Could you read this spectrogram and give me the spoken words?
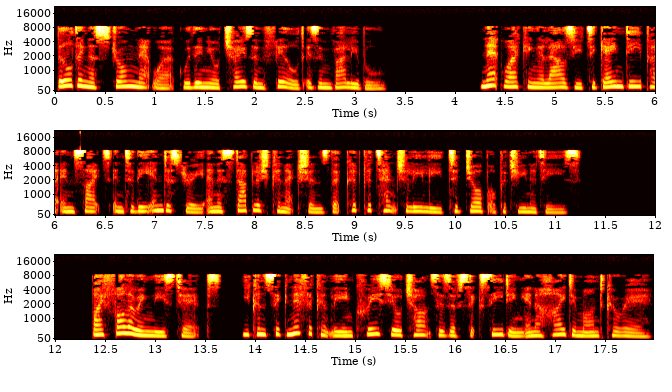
building a strong network within your chosen field is invaluable. Networking allows you to gain deeper insights into the industry and establish connections that could potentially lead to job opportunities. By following these tips, you can significantly increase your chances of succeeding in a high-demand career.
